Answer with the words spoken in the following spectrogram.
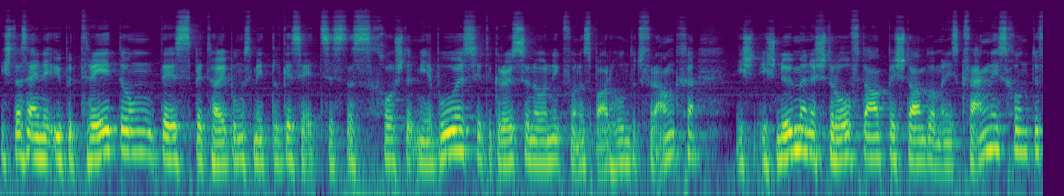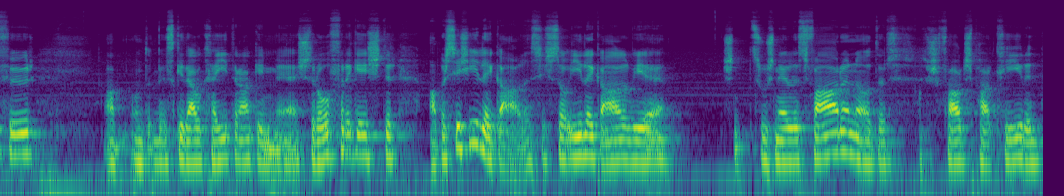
ist das eine Übertretung des Betäubungsmittelgesetzes. Das kostet mir Buß in der Grössenordnung von ein paar hundert Franken. Ist, ist nicht mehr ein Straftatbestand, wo man ins Gefängnis kommt dafür. Und es gibt auch keinen Eintrag im äh, Strafregister. Aber es ist illegal. Es ist so illegal wie zu schnelles Fahren oder falsch parkieren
